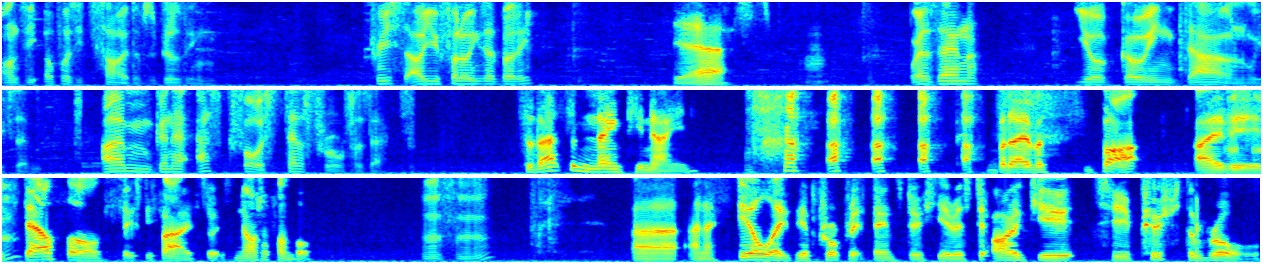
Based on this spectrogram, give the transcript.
on the opposite side of the building. Chris, are you following that body? Yes. Well then, you're going down with them. I'm gonna ask for a stealth roll for So that's a 99, but I have a but I have a Mhm. stealth of 65, so it's not a fumble. hmm Uh, and I feel like the appropriate thing to do here is to argue to push the roll.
